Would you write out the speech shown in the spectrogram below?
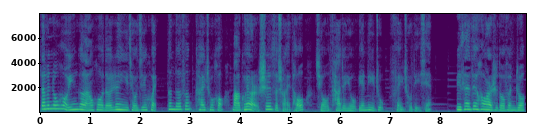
三分钟后，英格兰获得任意球机会，亨德森开出后，马奎尔狮子甩头，球擦着右边立柱飞出底线。比赛最后二十多分钟，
